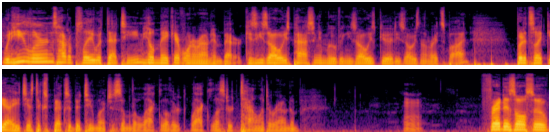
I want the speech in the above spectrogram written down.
when he learns how to play with that team, he'll make everyone around him better because he's always passing and moving. He's always good. He's always in the right spot. But it's like, yeah, he just expects a bit too much of some of the lackluster, lackluster talent around him. Hmm. Fred is also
